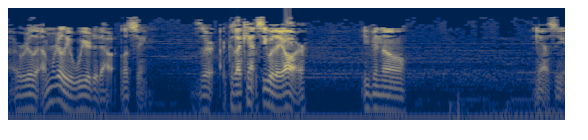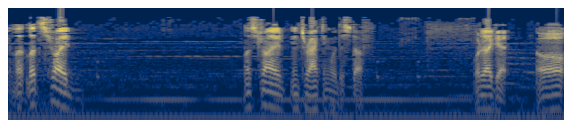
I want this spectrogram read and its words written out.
I really, I'm really weirded out. Let's see. Because I can't see where they are. Even though... Yeah, see, let, let's try... Let's try interacting with this stuff. What did I get? Oh,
